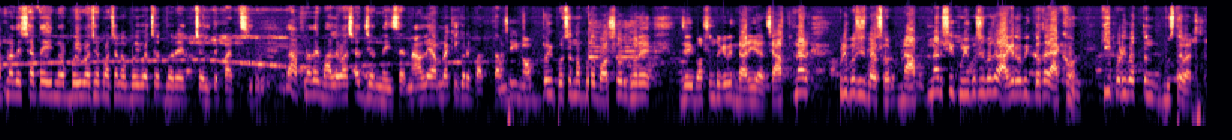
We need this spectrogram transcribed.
আপনাদের সাথে এই নব্বই বছর পঁচানব্বই বছর ধরে চলতে পারছি। তো আপনাদের ভালোবাসার জন্যই স্যার নাহলে আমরা কি করে পারতাম? আচ্ছা এই নব্বই পঁচানব্বই বছর ধরে যে বসন্ত কেবিন দাঁড়িয়ে আছে আপনার কুড়ি পঁচিশ বছর মানে আপনার সেই কুড়ি পঁচিশ বছর আগের অভিজ্ঞতার এখন কি পরিবর্তন বুঝতে পারছেন?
